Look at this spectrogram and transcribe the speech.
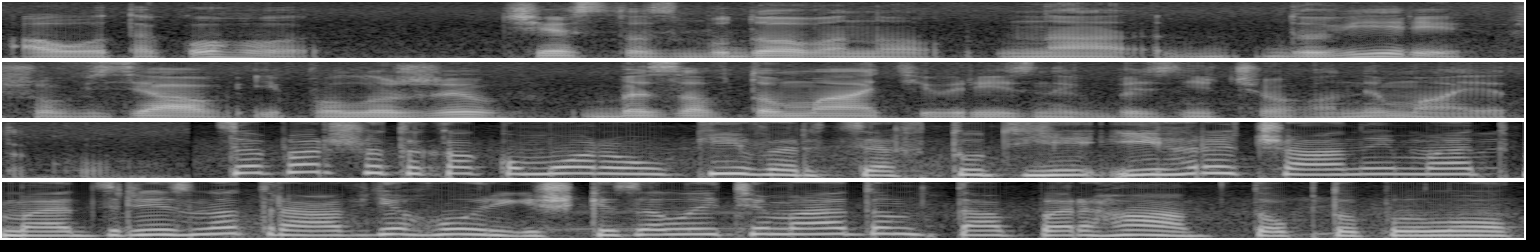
А отакого чисто збудовано на довірі, що взяв і положив, без автоматів різних, без нічого, немає такого. Це перша така комора у ківерцях. Тут є і гречаний мед, мед з різнотрав'я, горішки залиті медом та перга, тобто пилок.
